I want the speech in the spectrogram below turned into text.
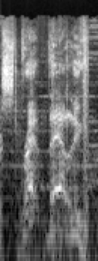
To spread their lead.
